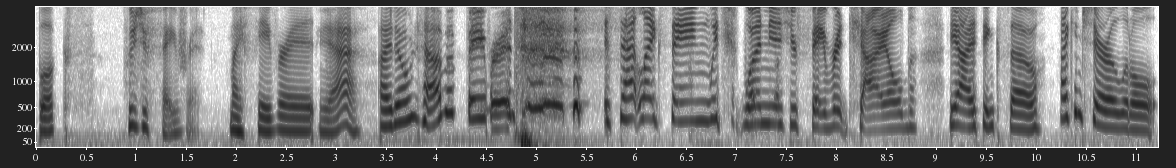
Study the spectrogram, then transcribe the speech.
books. Who's your favorite? My favorite. Yeah. I don't have a favorite. Is that like saying which one is your favorite child? yeah, I think so. I can share a little,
